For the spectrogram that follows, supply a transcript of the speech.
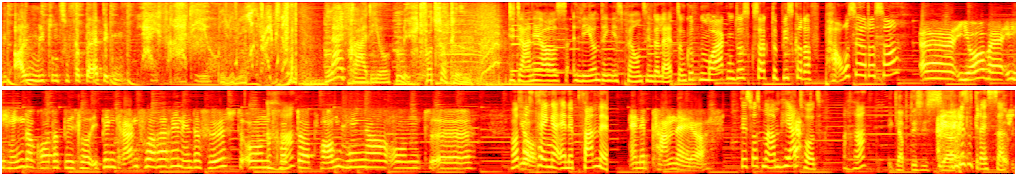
mit allen Mitteln zu verteidigen. Live-Radio. Live-Radio. Nicht verzetteln. Die Dani aus Leonding ist bei uns in der Leitung. Guten Morgen, du hast gesagt, du bist gerade auf Pause oder so? Äh, ja, weil ich hänge da gerade ein bisschen. Ich bin Kranfahrerin in der Föst und hab da Pfannenhänger und. Äh, Was ja, hast du hängen? Eine Pfanne? Eine Pfanne, ja. Das, was man am Herd hat? Aha. Ich glaube, das ist Ein bisschen größer. äh,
